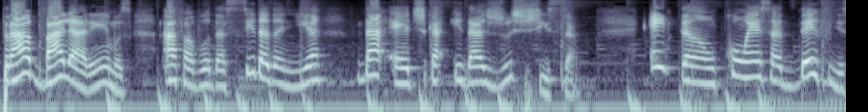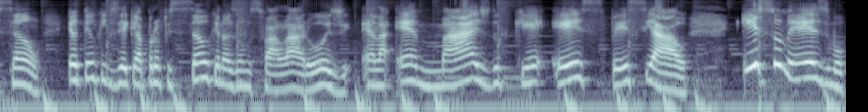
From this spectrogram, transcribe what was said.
trabalharemos a favor da cidadania, da ética e da justiça. Então, com essa definição, eu tenho que dizer que a profissão que nós vamos falar hoje, ela é mais do que especial. Isso mesmo!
